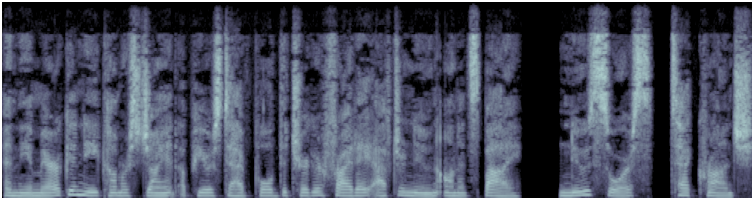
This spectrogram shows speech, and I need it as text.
and the American e-commerce giant appears to have pulled the trigger Friday afternoon on its buy. News source, TechCrunch,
